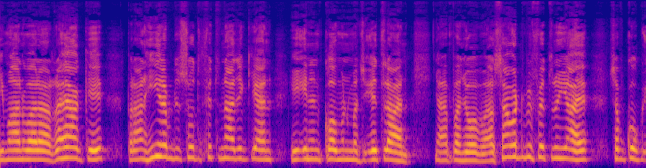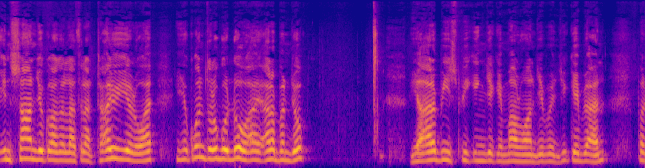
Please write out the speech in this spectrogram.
ايمان وارا رهيا ڪي پر هاڻي هينئر به ڏسو ته فتنا جيڪي آهن اهي انهن قومن منجهه ايترا آهن ۽ پنهنجو اسان وٽ به فتنو ئي آهي سڀ ڪو انسان جيڪو آهي الله تالا ٺاهيو ئي اهڙو آهي ائين ڪونه ته رڳو ڏوهه آهي اربن جو يا عربي سپيڪنگ جيڪي ماڻهو آهن جيڪي جيڪي به آهن پر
